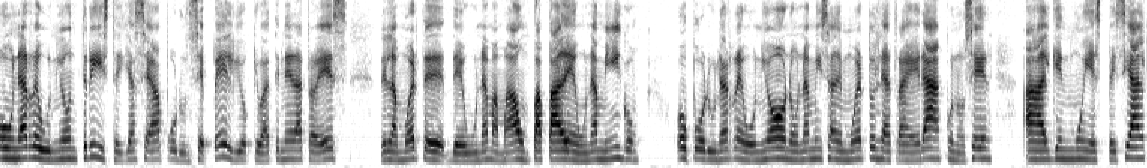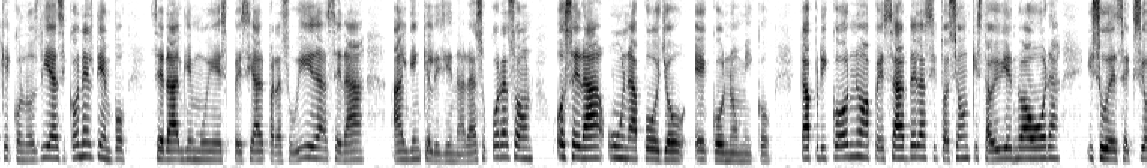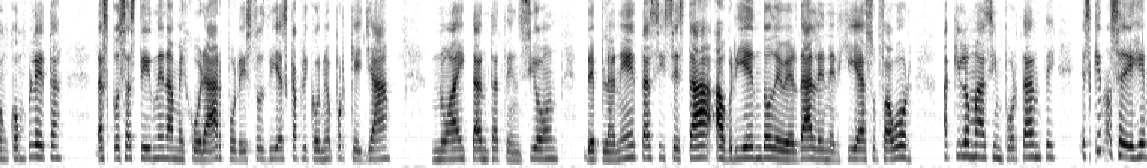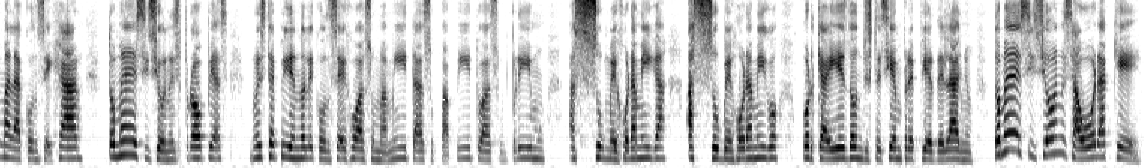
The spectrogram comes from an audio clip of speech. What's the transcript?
o una reunión triste, ya sea por un sepelio que va a tener a través de la muerte de, una mamá, un papá de un amigo, o por una reunión o una misa de muertos, le atraerá a conocer a alguien muy especial que con los días y con el tiempo será alguien muy especial para su vida, será alguien que le llenará su corazón o será un apoyo económico. Capricornio, a pesar de la situación que está viviendo ahora y su decepción completa, las cosas tienden a mejorar por estos días, Capricornio, porque ya no hay tanta tensión de planetas y se está abriendo de verdad la energía a su favor. Aquí lo más importante es que no se deje mal aconsejar, tome decisiones propias, no esté pidiéndole consejo a su mamita, a su papito, a su primo, a su mejor amiga, a su mejor amigo, porque ahí es donde usted siempre pierde el año. Tome decisiones ahora que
